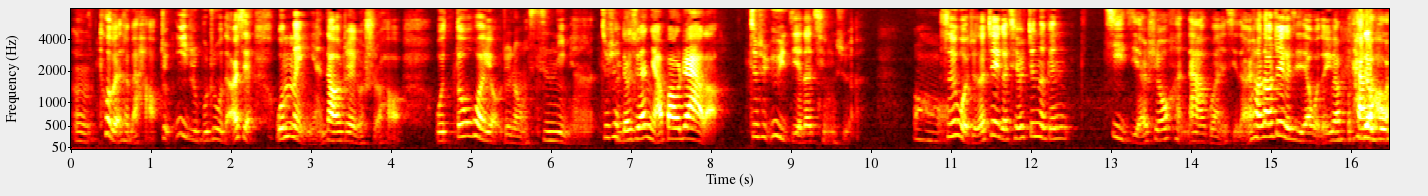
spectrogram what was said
嗯，特别特别好，就抑制不住的。而且我每年到这个时候。我都会有这种心里面，就是你就觉得你要爆炸了，就是郁结的情绪，哦，所以我觉得这个其实真的跟季节是有很大关系的。然后到这个季节，我的一般不太好，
